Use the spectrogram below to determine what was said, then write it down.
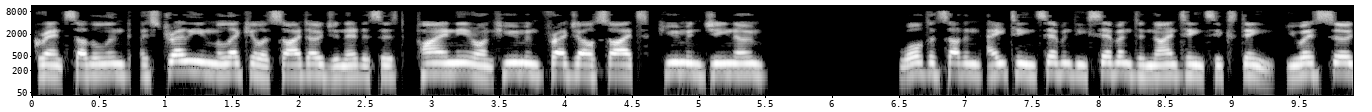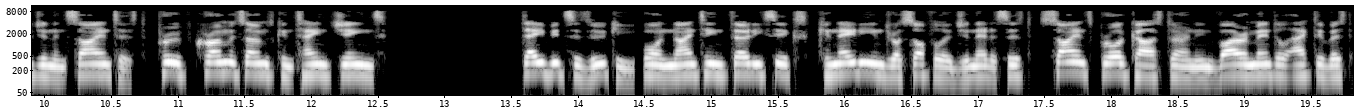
Grant Sutherland, Australian molecular cytogeneticist, pioneer on human fragile sites, human genome. Walter Sutton (1877–1916), U.S. surgeon and scientist, proved chromosomes contained genes. David Suzuki, born 1936, Canadian Drosophila geneticist, science broadcaster and environmental activist.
